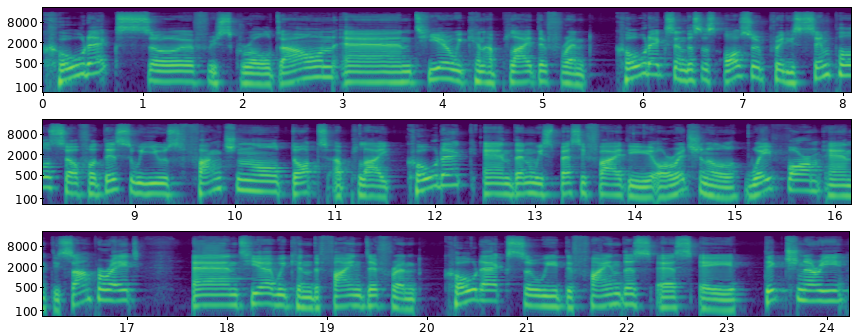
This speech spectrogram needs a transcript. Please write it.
codecs. So if we scroll down and here we can apply different codecs and this is also pretty simple. So for this we use functional dot apply codec and then we specify the original waveform and the sample rate. And here we can define different codecs. So we define this as a dictionary.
